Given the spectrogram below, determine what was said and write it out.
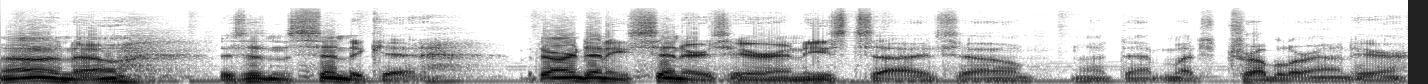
I don't know. This isn't Syndicate, but there aren't any sinners here in Eastside, so not that much trouble around here.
